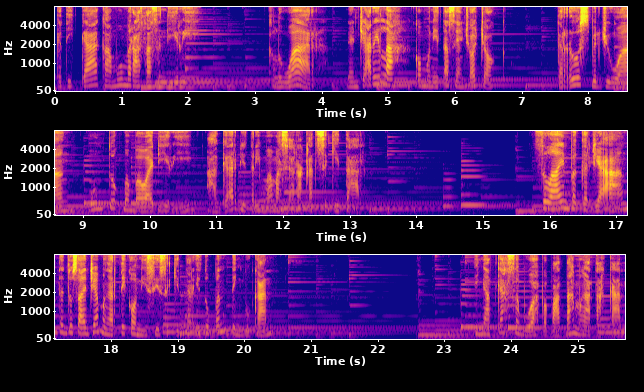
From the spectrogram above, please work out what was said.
Ketika kamu merasa sendiri, keluar dan carilah komunitas yang cocok. Terus berjuang untuk membawa diri agar diterima masyarakat sekitar. Selain pekerjaan, tentu saja mengerti kondisi sekitar itu penting, bukan? Ingatkah sebuah pepatah mengatakan,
